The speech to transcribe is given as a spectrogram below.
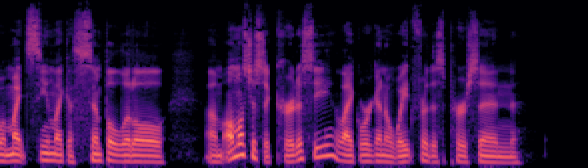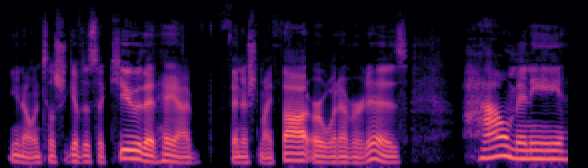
what might seem like a simple little, um, almost just a courtesy, like we're going to wait for this person, you know, until she gives us a cue that, hey, I've finished my thought or whatever it is. How many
